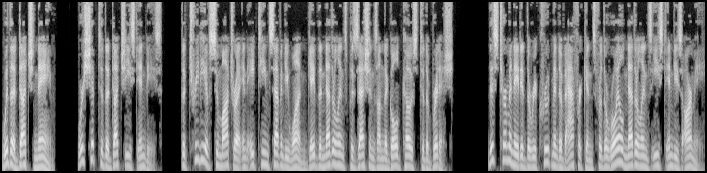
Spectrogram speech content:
with a Dutch name were shipped to the Dutch East Indies. The Treaty of Sumatra in 1871 gave the Netherlands possessions on the Gold Coast to the British. This terminated the recruitment of Africans for the Royal Netherlands East Indies Army.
